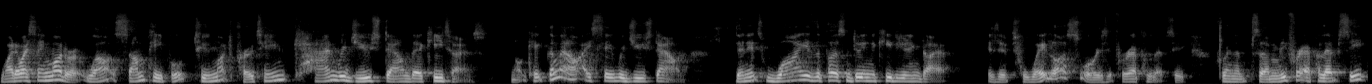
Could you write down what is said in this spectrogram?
Why do I say moderate? Well, some people, too much protein can reduce down their ketones. Not kick them out, I say reduce down. Then it's why is the person doing the ketogenic diet? Is it for weight loss or is it for epilepsy? For an, somebody for epilepsy,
